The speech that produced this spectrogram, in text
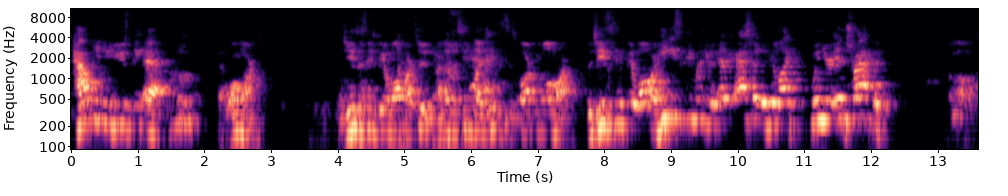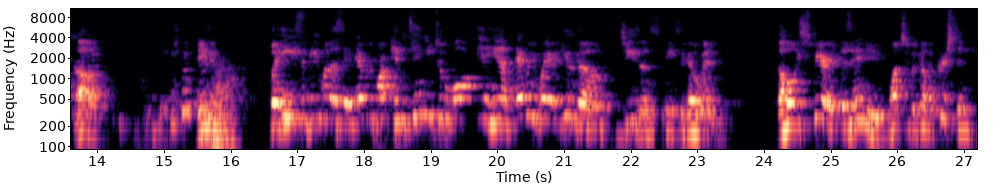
How can you use me at, at Walmart? Jesus needs to be at Walmart too. I know it seems like Jesus is far from Walmart, but Jesus needs to be at Walmart. He needs to be with you in every aspect of your life when you're in traffic. Come on. Easy. But he needs to be with us in every part. Continue to walk in him. Everywhere you go, Jesus needs to go with you. The Holy Spirit is in you once you become a Christian,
